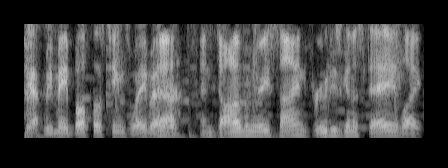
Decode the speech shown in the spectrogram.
yeah, we made both those teams way better. Yeah. And Donovan re-signed. Rudy's going to stay. Like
